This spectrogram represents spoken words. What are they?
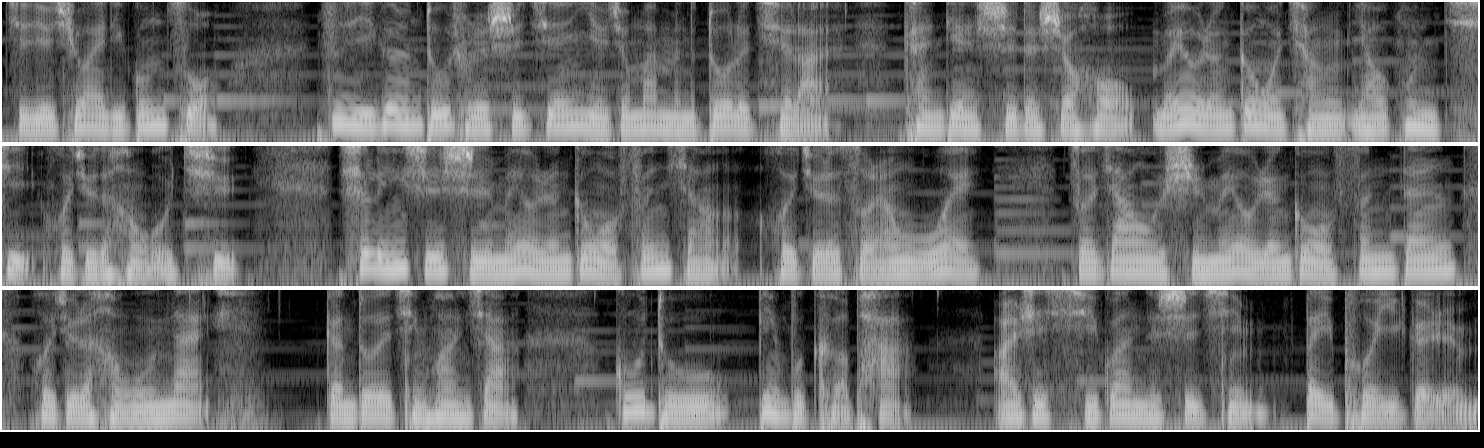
姐姐去外地工作。自己一个人独处的时间也就慢慢的多了起来。看电视的时候，没有人跟我抢遥控器，会觉得很无趣；吃零食时，没有人跟我分享，会觉得索然无味；做家务时，没有人跟我分担，会觉得很无奈。更多的情况下，孤独并不可怕，而是习惯的事情被迫一个人，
